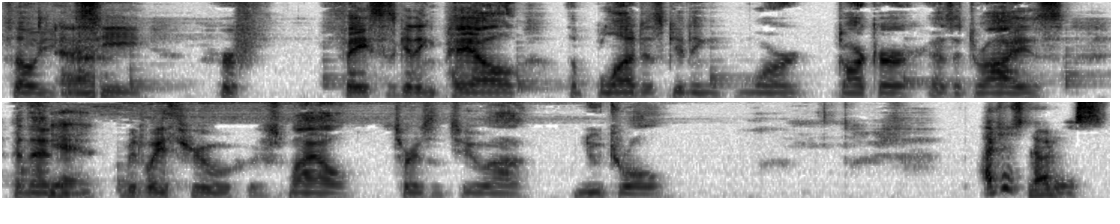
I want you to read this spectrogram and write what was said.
So you can Uh. see her f- face is getting pale, the blood is getting more darker as it dries, and then Yeah. midway through, her smile turns into uh, neutral. I just noticed.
